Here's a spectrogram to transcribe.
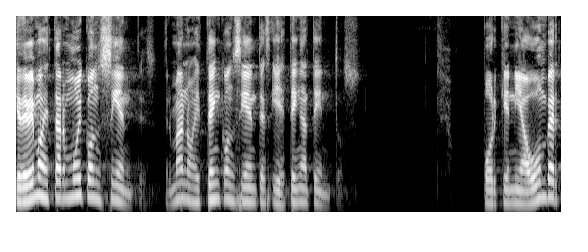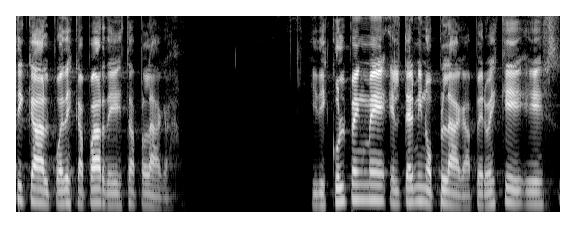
que debemos estar muy conscientes. Hermanos, estén conscientes y estén atentos. Porque ni aún vertical puede escapar de esta plaga. Y discúlpenme el término plaga, pero es que es,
